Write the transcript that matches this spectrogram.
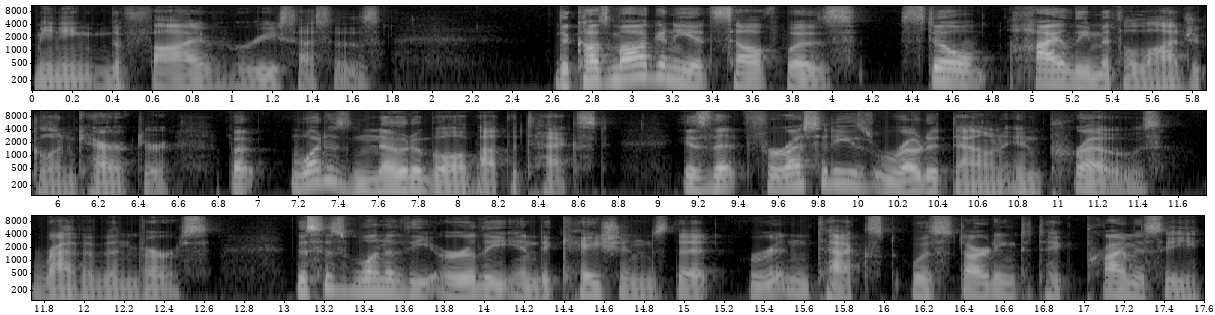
meaning the five recesses. The cosmogony itself was still highly mythological in character, but what is notable about the text is that Pherecydes wrote it down in prose rather than verse. This is one of the early indications that written text was starting to take primacy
